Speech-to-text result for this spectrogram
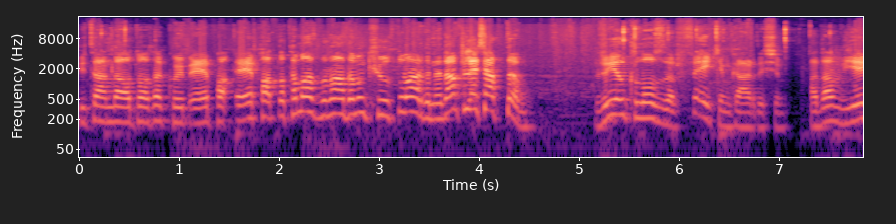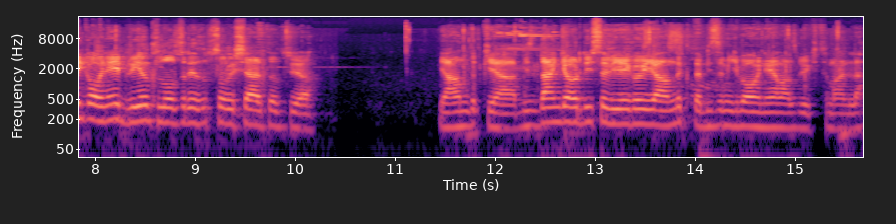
Bir tane daha auto atak koyup E, pa- e patlatamaz adamın Q'su vardı. Neden flash attım? Real Closer. Fake'im kardeşim. Adam Viego oynayıp Real Closer yazıp soru işareti atıyor. Yandık ya. Bizden gördüyse Viego'yu yandık da bizim gibi oynayamaz büyük ihtimalle.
